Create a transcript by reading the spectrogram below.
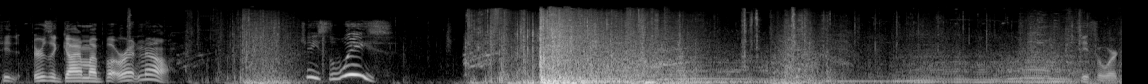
See, there's a guy on my butt right now. Jeez Louise! See if it works.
